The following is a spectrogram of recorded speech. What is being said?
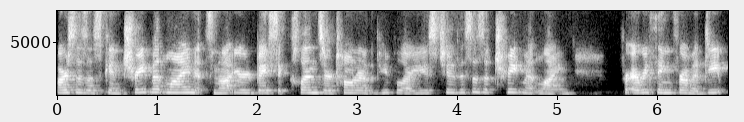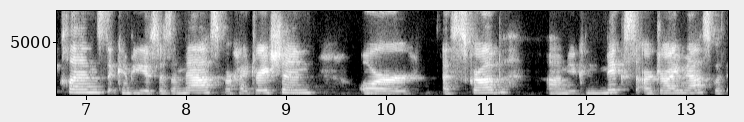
Ours is a skin treatment line. It's not your basic cleanser toner that people are used to. This is a treatment line for everything from a deep cleanse that can be used as a mask or hydration or a scrub. Um, you can mix our dry mask with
